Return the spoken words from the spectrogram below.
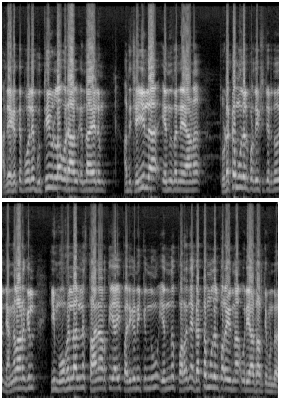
അദ്ദേഹത്തെ പോലെ ബുദ്ധിയുള്ള ഒരാൾ എന്തായാലും അത് ചെയ്യില്ല എന്ന് തന്നെയാണ് തുടക്കം മുതൽ പ്രതീക്ഷിച്ചിരുന്നത് ഞങ്ങളാണെങ്കിൽ ഈ മോഹൻലാലിനെ സ്ഥാനാർത്ഥിയായി പരിഗണിക്കുന്നു എന്ന് പറഞ്ഞ ഘട്ടം മുതൽ പറയുന്ന ഒരു യാഥാർത്ഥ്യമുണ്ട്.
